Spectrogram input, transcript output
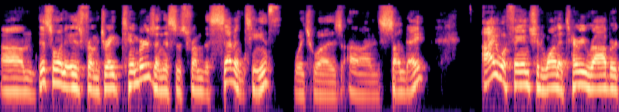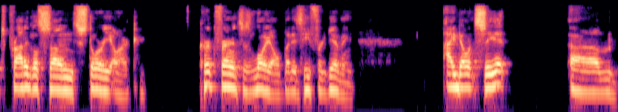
Um, this one is from Drake Timbers, and this is from the 17th, which was on Sunday. Iowa fans should want a Terry Roberts prodigal son story arc. Kirk Ferentz is loyal, but is he forgiving? I don't see it. Um,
